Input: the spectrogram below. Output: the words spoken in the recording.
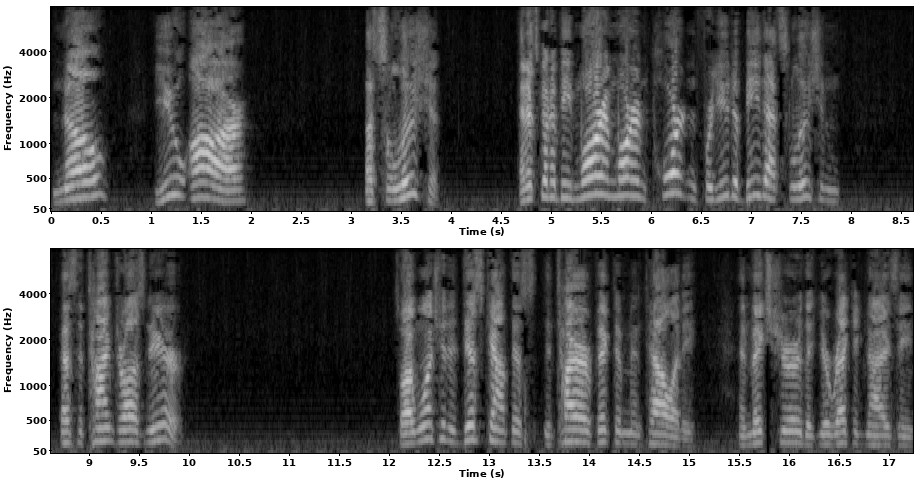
No, you are a solution. And it's going to be more and more important for you to be that solution as the time draws near. So I want you to discount this entire victim mentality and make sure that you're recognizing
